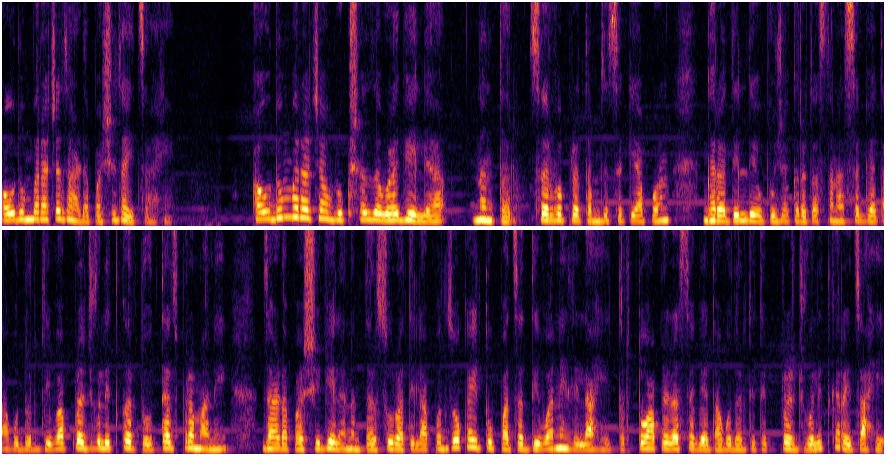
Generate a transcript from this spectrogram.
औदुंबराच्या झाडापाशी जायचं आहे. औदुंबराच्या वृक्षाजवळ नंतर सर्वप्रथम जसं की आपण घरातील देवपूजा करत असताना सगळ्यात अगोदर दिवा प्रज्वलित करतो त्याचप्रमाणे झाडापाशी गेल्यानंतर सुरुवातीला आपण जो काही तुपाचा दिवा नेलेला आहे तर तो आपल्याला सगळ्यात अगोदर तिथे प्रज्वलित करायचा आहे.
